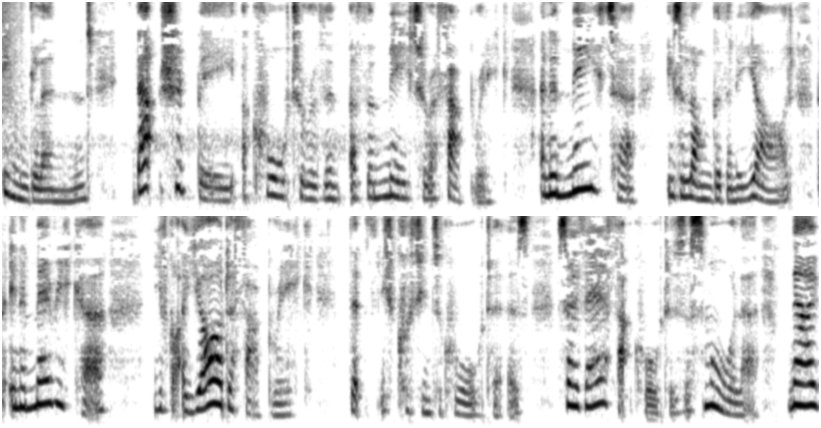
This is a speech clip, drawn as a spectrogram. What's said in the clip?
England, that should be a quarter of a, of a metre of fabric and a metre is longer than a yard. But in America, you've got a yard of fabric that is cut into quarters, so their fat quarters are smaller. Now,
